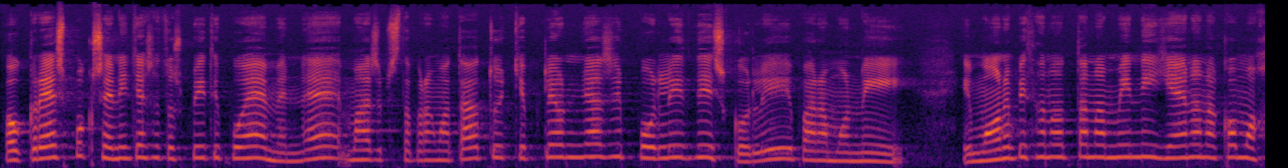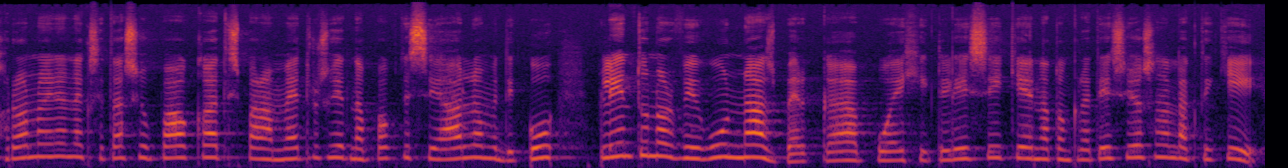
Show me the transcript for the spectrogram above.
Ο Κρέσπο ξενίκιασε το σπίτι που έμενε, μάζεψε τα πράγματά του και πλέον μοιάζει πολύ δύσκολη η παραμονή. Η μόνη πιθανότητα να μείνει για έναν ακόμα χρόνο είναι να εξετάσει ο Πάοκα τις παραμέτρους για την απόκτηση άλλου αμυντικού πλην του Νορβηγού Νάσμπερκ που έχει κλείσει και να τον κρατήσει ως εναλλακτική.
